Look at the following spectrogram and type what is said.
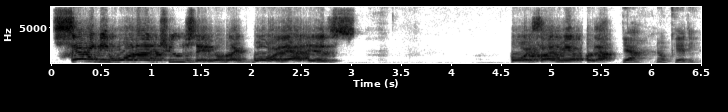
71 on Tuesday. I was like, boy, that is. Boy, sign me up for that. Yeah, no kidding.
